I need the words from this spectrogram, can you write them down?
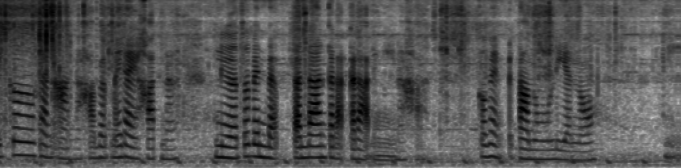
ติกเกอร์แฟนอาร์ตนะคะ แบบไม่ไดคัตนะ เนื้อจะเป็นแบบด้านๆกระดาษกระดาษอย่างนี้นะคะ ก็แบ่งไปตามโรงเรียนเนาะ นี่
